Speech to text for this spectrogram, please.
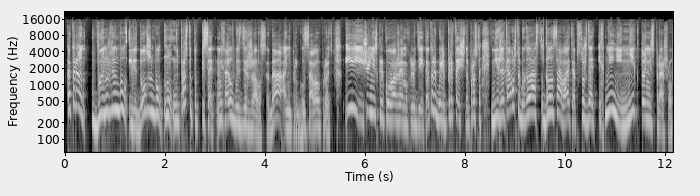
которые он вынужден был или должен был, ну, не просто подписать, Михаил бы сдержался, да, а не проголосовал против. И еще несколько уважаемых людей, которые были притащены просто не для того, чтобы голос- голосовать, обсуждать их мнение, никто не спрашивал.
